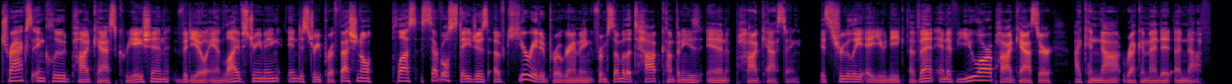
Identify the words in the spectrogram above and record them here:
Tracks include podcast creation, video and live streaming, industry professional, plus several stages of curated programming from some of the top companies in podcasting. It's truly a unique event, and if you are a podcaster, I cannot recommend it enough.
